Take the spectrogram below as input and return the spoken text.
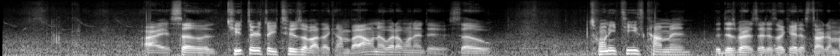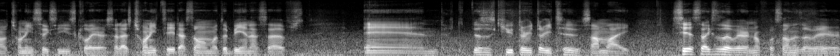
12.1. Alright, so Q332 is about to come, but I don't know what I want to do. So 20T's coming. The dispatcher said it's okay to start them up 26E is clear. So that's 20T, that's the one with the BNSFs. And this is Q332. So I'm like, CSX is over here, Norfolk Southern's over here.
